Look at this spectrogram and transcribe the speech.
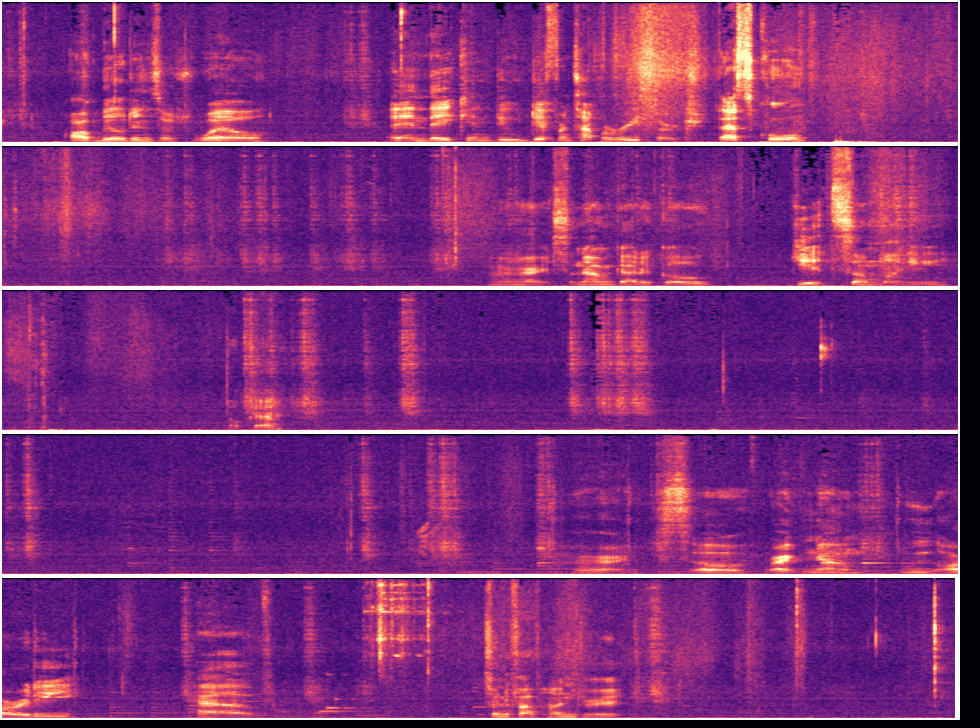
our buildings as well and they can do different type of research. That's cool. Alright, so now we gotta go get some money. Okay. Alright, so right now we already have 2500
